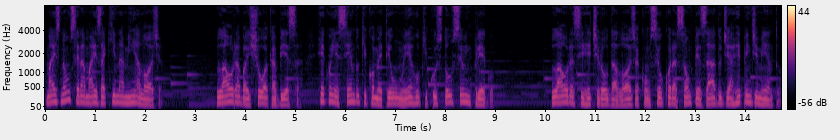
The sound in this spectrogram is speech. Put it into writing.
mas não será mais aqui na minha loja. Laura abaixou a cabeça, reconhecendo que cometeu um erro que custou seu emprego. Laura se retirou da loja com seu coração pesado de arrependimento.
